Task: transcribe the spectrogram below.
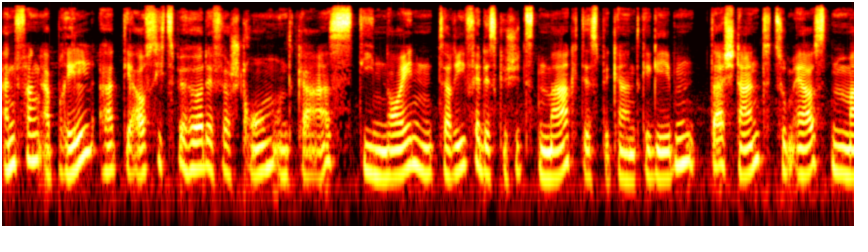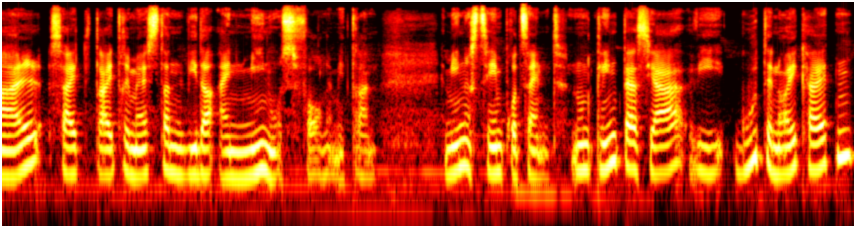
Anfang April hat die Aufsichtsbehörde für Strom und Gas die neuen Tarife des geschützten Marktes bekannt gegeben. Da stand zum ersten Mal seit drei Trimestern wieder ein Minus vorne mit dran. Minus 10 Prozent. Nun klingt das ja wie gute Neuigkeiten,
